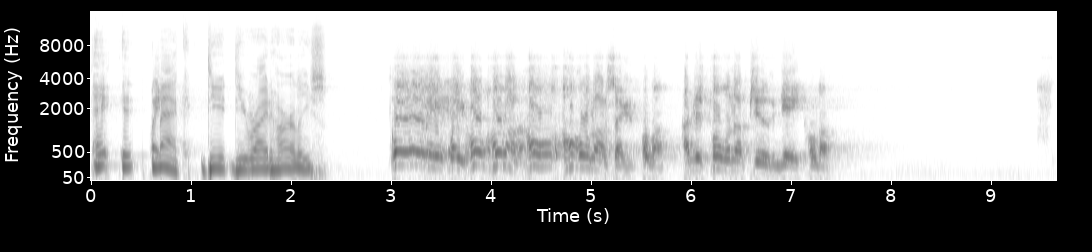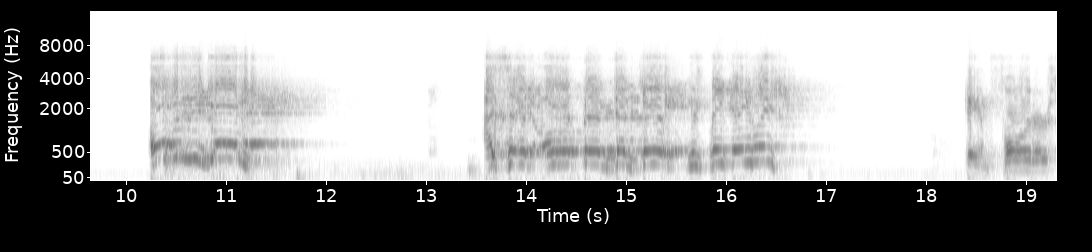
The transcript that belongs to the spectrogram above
Hey, it, Mac, do you do you ride Harleys? Wait, wait, wait, wait. Hold, hold on. Hold, hold on a second. Hold on. I'm just pulling up to the gate. Hold on. Open the gate! I said open the gate. You speak English? Damn foreigners.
